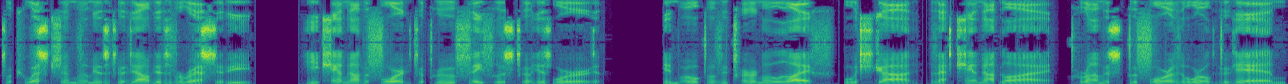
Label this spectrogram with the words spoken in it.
To question them is to doubt his veracity. He cannot afford to prove faithless to his word. In hope of eternal life, which God, that cannot lie, promised before the world began.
